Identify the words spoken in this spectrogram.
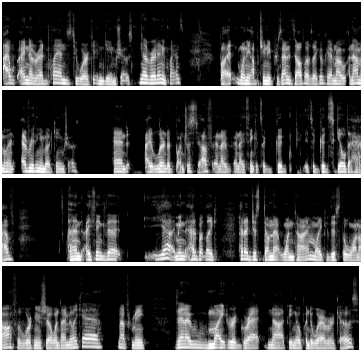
I I never had plans to work in game shows. Never had any plans. But when the opportunity presented itself, I was like, okay, I'm not now I'm gonna learn everything about game shows. And I learned a bunch of stuff and I've and I think it's a good it's a good skill to have. And I think that yeah, I mean, had but like had I just done that one time, like this the one off of working a show one time, be like, yeah, not for me, then I might regret not being open to wherever it goes.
